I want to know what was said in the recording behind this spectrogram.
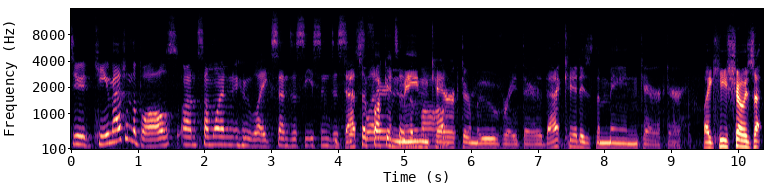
Dude, can you imagine the balls on someone who like sends a cease and desist That's a letter fucking the main character move right there. That kid is the main character. Like he shows up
